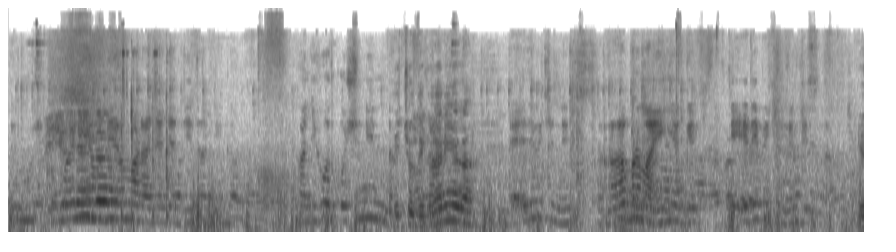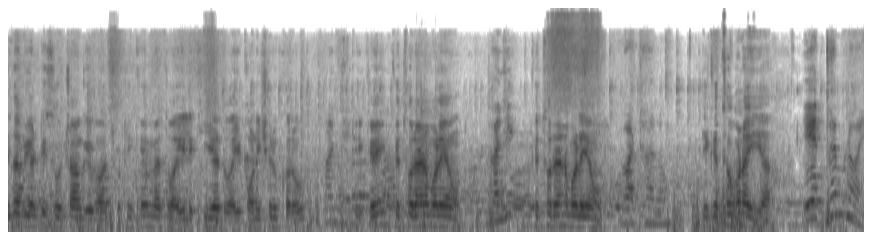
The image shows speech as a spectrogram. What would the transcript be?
ਵੀਰ ਸਿੰਘ ਮਾੜਾ ਜਿਹਾ ਜੱਜੀ ਦਾ ਹਾਂਜੀ ਹੋਰ ਕੁਝ ਨਹੀਂ ਹੁੰਦਾ ਵਿੱਚੋਂ ਦਿਖਦਾ ਨਹੀਂ ਹੈਗਾ ਇਹਦੇ ਵਿੱਚ ਨਹੀਂ ਆ ਬਣਵਾਈ ਸੀ ਅੱਗੇ ਤੇ ਇਹਦੇ ਵਿੱਚ ਨਹੀਂ ਦਿਸਦਾ। ਇਹਦਾ ਵੀ ਆਂਟੀ ਸੋਚਾਂਗੇ ਬਾਅਦ ਚ ਠੀਕ ਹੈ? ਮੈਂ ਦਵਾਈ ਲਿਖੀ ਹੈ ਦਵਾਈ ਪਾਉਣੀ ਸ਼ੁਰੂ ਕਰੋ। ਹਾਂਜੀ। ਠੀਕ ਹੈ ਕਿੱਥੋਂ ਰਹਿਣ ਵਾਲੇ ਹੋ? ਹਾਂਜੀ। ਕਿੱਥੋਂ ਰਹਿਣ ਵਾਲੇ ਹੋ? ਵਾਠਾ ਨੂੰ ਇਹ ਕਿੱਥੋਂ ਬਣਾਈ ਆ? ਇਹ ਇੱਥੇ ਬਣਵਾਈ।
